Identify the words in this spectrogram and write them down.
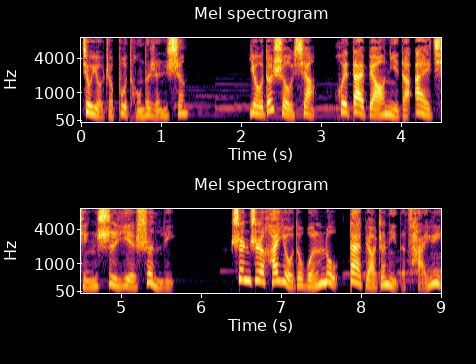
就有着不同的人生，有的手相会代表你的爱情事业顺利，甚至还有的纹路代表着你的财运。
